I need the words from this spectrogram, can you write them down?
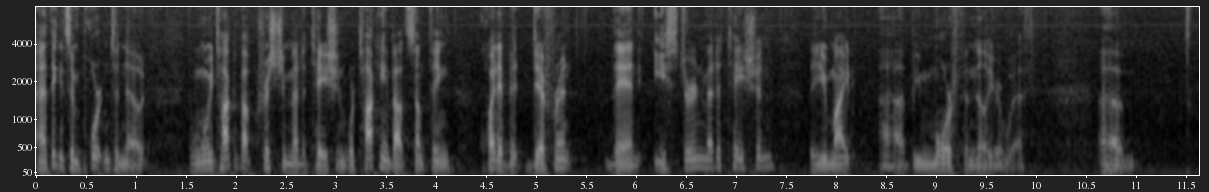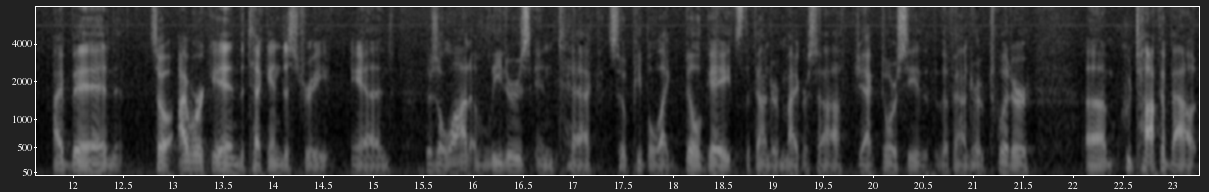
And I think it's important to note that when we talk about Christian meditation, we're talking about something quite a bit different than Eastern meditation that you might uh, be more familiar with. Um, I've been, so I work in the tech industry, and there's a lot of leaders in tech. So people like Bill Gates, the founder of Microsoft, Jack Dorsey, the founder of Twitter, um, who talk about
